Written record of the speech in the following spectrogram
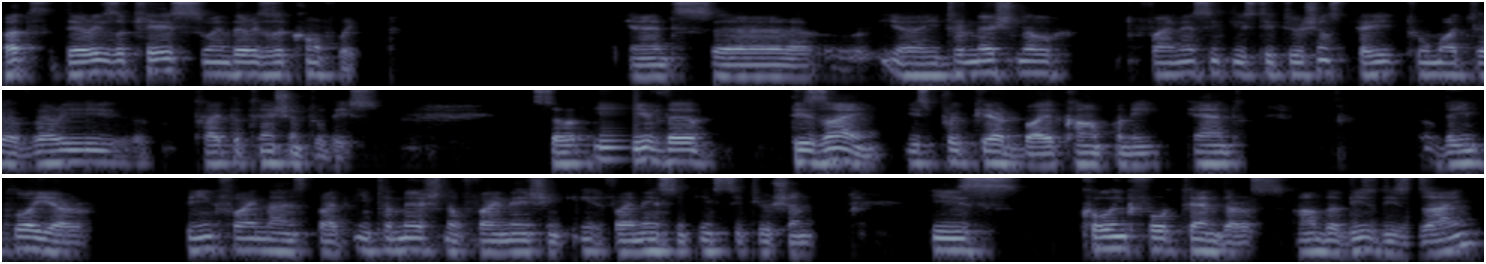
But there is a case when there is a conflict and uh, yeah, international financing institutions pay too much, uh, very tight attention to this. So if the design is prepared by a company and the employer being financed by international financing financing institution is calling for tenders under this design,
